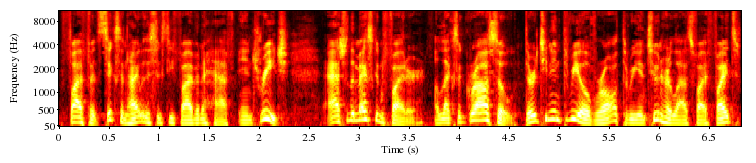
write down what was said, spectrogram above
5 foot 6 in height with a 65 and a half inch reach. As for the Mexican fighter, Alexa Grasso, 13 and 3 overall, 3 and 2 in her last five fights.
